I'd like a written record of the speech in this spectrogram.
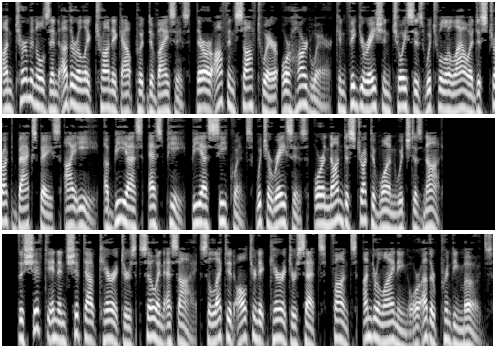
On terminals and other electronic output devices, there are often software or hardware configuration choices which will allow a destruct backspace i.e., a BS, SP, BS sequence which erases, or a non-destructive one which does not. The shift-in and shift-out characters SO and SI selected alternate character sets, fonts, underlining or other printing modes.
